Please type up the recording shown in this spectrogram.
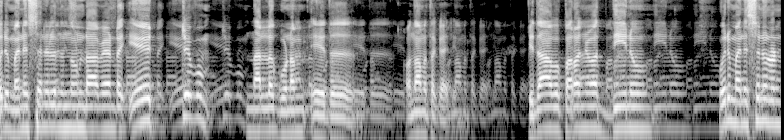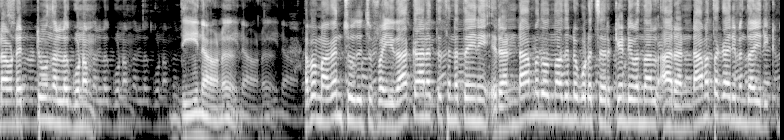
ഒരു മനുഷ്യനിൽ നിന്നുണ്ടാവേണ്ട ഏറ്റവും നല്ല ഗുണം ഏത്? ഒന്നാമത്തെ കാര്യം പിതാവ് പറഞ്ഞു അദ്ദീനു. ഒരു മനുഷ്യനിൽ ഉണ്ടാവേണ്ട ഏറ്റവും നല്ല ഗുണം ദീനാണ്. അപ്പൊ മകൻ ചോദിച്ചു ഫൈദാക്കാനത്തെ സിനത്തൈന് രണ്ടാമതൊന്നും അതിന്റെ കൂടെ ചേർക്കേണ്ടി വന്നാൽ ആ രണ്ടാമത്തെ കാര്യം എന്തായിരിക്കും?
